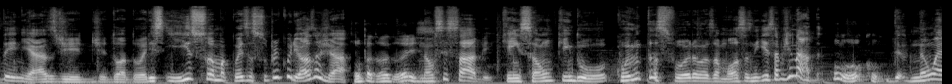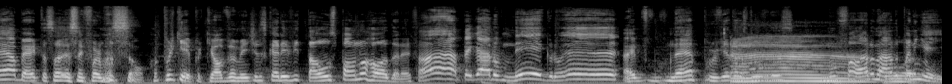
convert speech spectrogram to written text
DNAs de, de doadores, e isso é uma coisa super curiosa já. Opa, doadores? Não se sabe quem são, quem doou, quantas foram as amostras, ninguém sabe de nada. Ô, louco. Não é aberta essa, essa informação. Por quê? Porque, obviamente, eles querem evitar os pau na roda, né? Fala, ah, pegaram um negro, é. Aí, né, por via das Ah, dúvidas, não falaram nada boa. pra ninguém.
